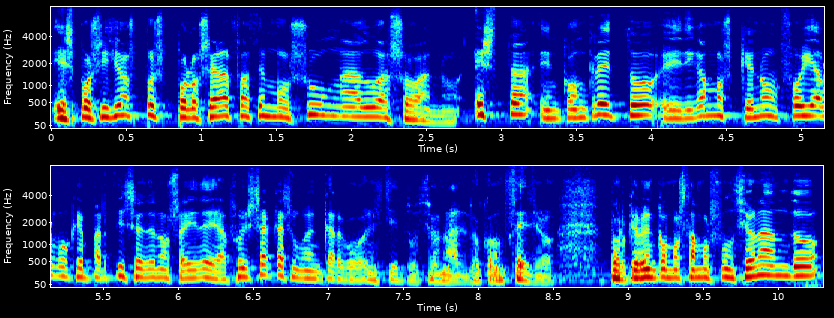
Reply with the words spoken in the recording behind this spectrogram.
exposicións, pois, polo xeral facemos unha, dúas ao ano. Esta, en concreto, eh, digamos que non foi algo que partise de nosa idea, foi sacas un encargo institucional do Concello, porque ven como estamos funcionando,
